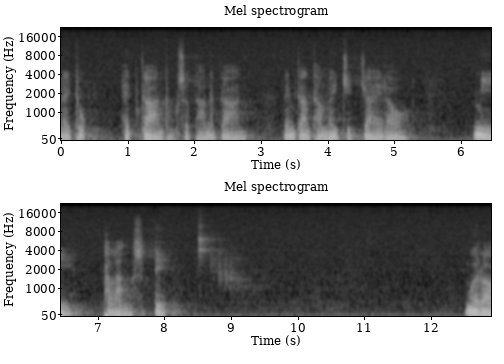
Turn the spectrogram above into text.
ในทุกเหตุการณ์ทุกสถานการณ์ เป็นการทำให้จิตใจเรามีพลังสติ เมื่อเรา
